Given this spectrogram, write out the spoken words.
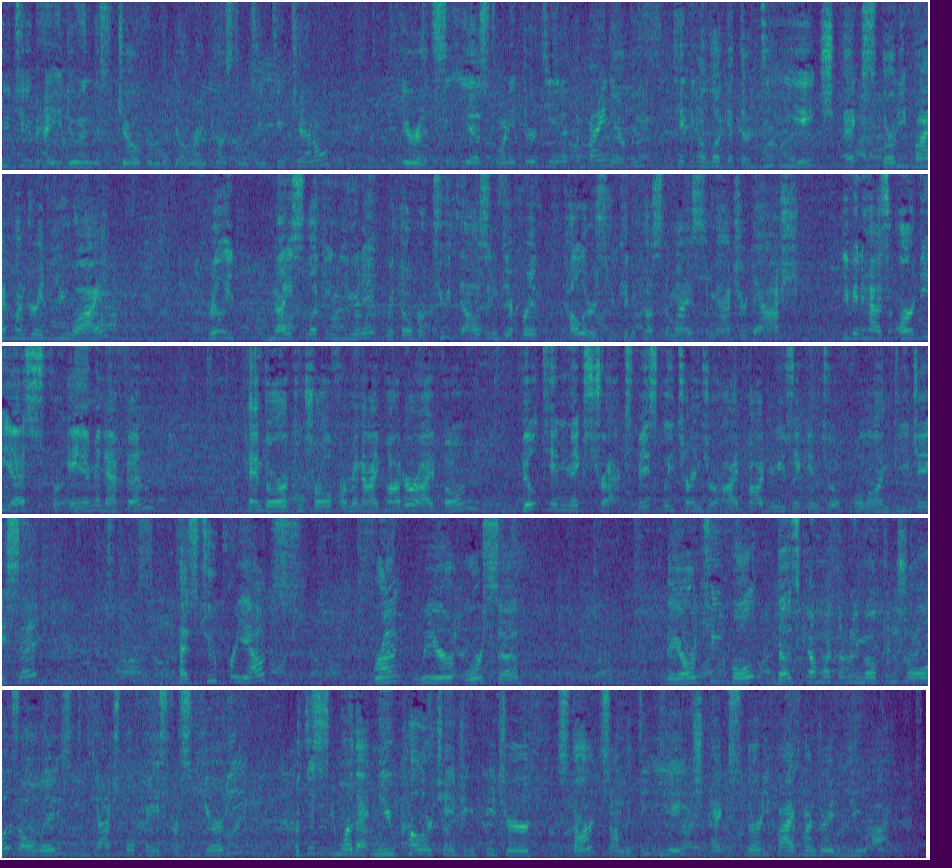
YouTube? How you doing? This is Joe from the Del Rey Customs YouTube channel. Here at CES 2013 at the Pioneer booth, taking a look at their DEH X3500 UI. Really nice looking unit with over 2,000 different colors you can customize to match your dash. Even has RDS for AM and FM, Pandora control from an iPod or iPhone, built-in MIXTRAX, basically turns your iPod music into a full-on DJ set. Has two pre-outs, front, rear, or sub. They are 2 volt, does come with a remote control as always, detachable face for security. But this is where that new color changing feature starts on the DEH X3500 UI.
